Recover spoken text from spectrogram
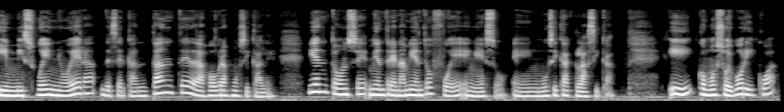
Y mi sueño era de ser cantante de las obras musicales. Y entonces mi entrenamiento fue en eso, en música clásica. Y como soy boricua,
